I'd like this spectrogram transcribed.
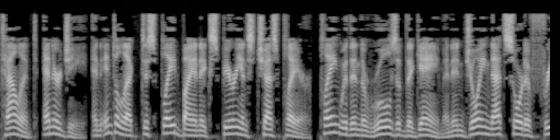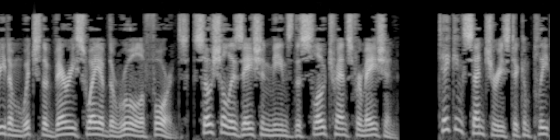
talent, energy, and intellect displayed by an experienced chess player, playing within the rules of the game and enjoying that sort of freedom which the very sway of the rule affords. Socialization means the slow transformation taking centuries to complete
